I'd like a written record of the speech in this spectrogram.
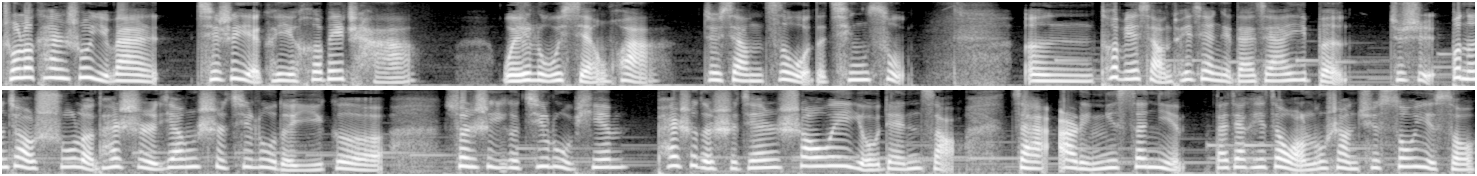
除了看书以外，其实也可以喝杯茶，围炉闲话，就像自我的倾诉。嗯，特别想推荐给大家一本，就是不能叫书了，它是央视记录的一个，算是一个纪录片，拍摄的时间稍微有点早，在二零一三年，大家可以在网络上去搜一搜，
